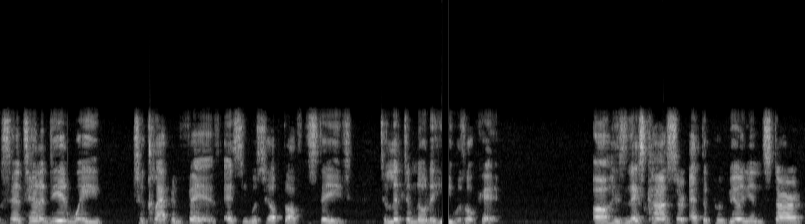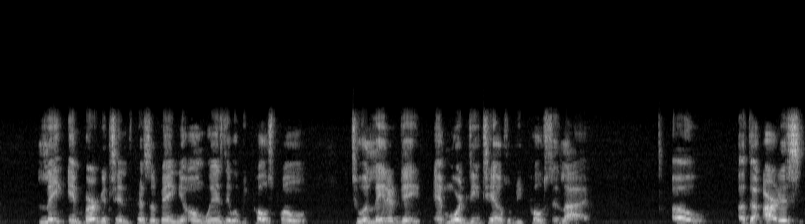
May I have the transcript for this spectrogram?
Santana did wave to clapping fans as he was helped off the stage to let them know that he was okay. Uh, his next concert at the Pavilion Star Lake in Burgettstown, Pennsylvania on Wednesday will be postponed to a later date and more details will be posted live. Oh, uh, the artist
